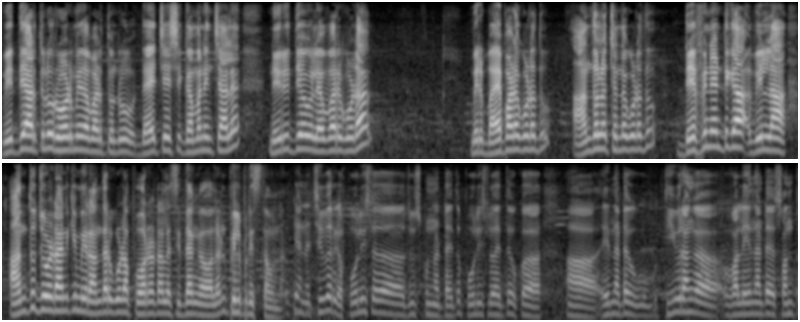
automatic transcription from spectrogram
విద్యార్థులు రోడ్డు మీద పడుతుండ్రు. దయచేసి గమనించాలి నిరుద్యోగులు ఎవ్వరు కూడా మీరు భయపడకూడదు ఆందోళన చెందకూడదు. డెఫినెట్గా వీళ్ళ అంతు చూడడానికి మీరు అందరూ కూడా పోరాటాలు సిద్ధం కావాలని పిలుపునిస్తా ఉన్నా. ఓకే అన్న చివరిగా పోలీసులు చూసుకున్నట్టయితే పోలీసులు అయితే ఒక ఏంటంటే తీవ్రంగా వాళ్ళు ఏంటంటే సొంత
